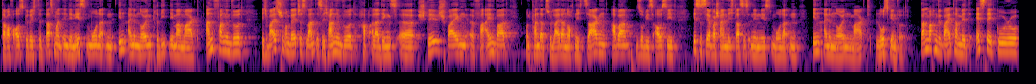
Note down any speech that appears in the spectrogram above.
darauf ausgerichtet, dass man in den nächsten Monaten in einem neuen Kreditnehmermarkt anfangen wird. Ich weiß schon, um welches Land es sich handeln wird, habe allerdings äh, Stillschweigen äh, vereinbart und kann dazu leider noch nichts sagen. Aber so wie es aussieht, ist es sehr wahrscheinlich, dass es in den nächsten Monaten in einem neuen Markt losgehen wird. Dann machen wir weiter mit Estate Guru.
